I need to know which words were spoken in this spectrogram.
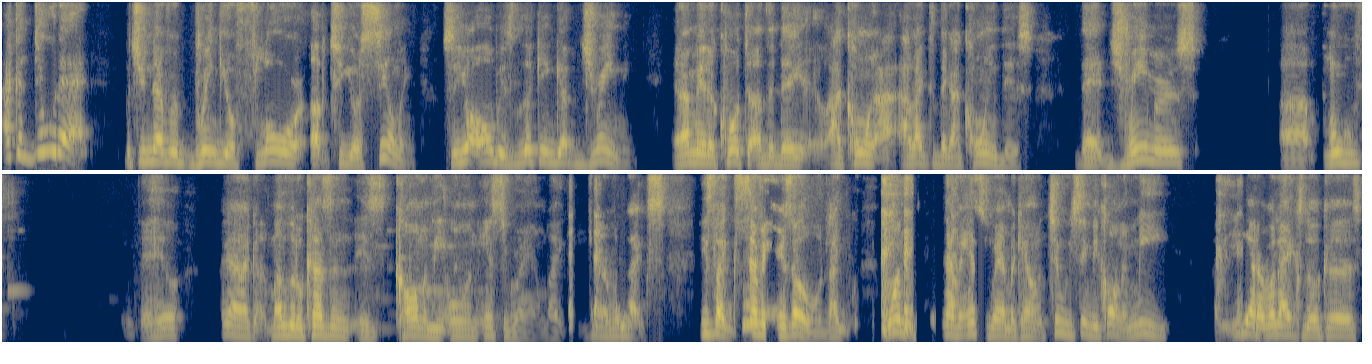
I could do that. But you never bring your floor up to your ceiling. So you're always looking up dreaming. And I made a quote the other day. I coined, I, I like to think I coined this that dreamers uh move the hell. I got like a, my little cousin is calling me on Instagram. Like, gotta relax. He's like seven years old. Like, one have an Instagram account. Two, he see me calling me. Like, you gotta relax, though, cause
